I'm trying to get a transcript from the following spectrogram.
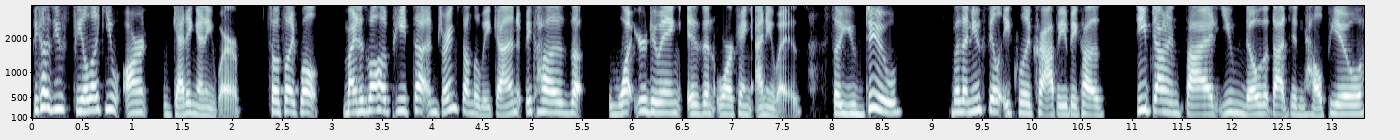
because you feel like you aren't getting anywhere. So it's like, well, might as well have pizza and drinks on the weekend because what you're doing isn't working anyways. So you do, but then you feel equally crappy because deep down inside, you know that that didn't help you.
